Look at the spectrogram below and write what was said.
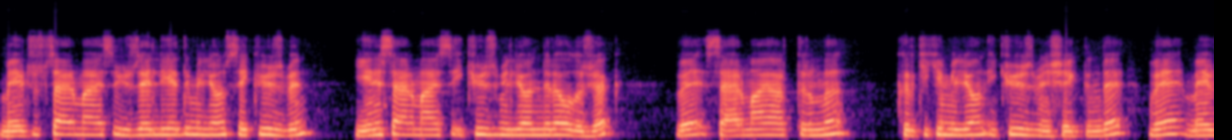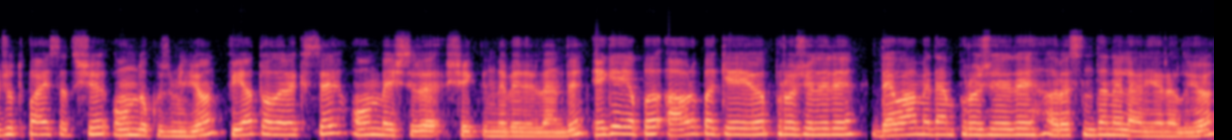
Mevcut sermayesi 157 milyon 800 bin. Yeni sermayesi 200 milyon lira olacak. Ve sermaye arttırımı 42 milyon 200 bin şeklinde ve mevcut pay satışı 19 milyon. Fiyat olarak ise 15 lira şeklinde belirlendi. Ege Yapı Avrupa GEO projeleri devam eden projeleri arasında neler yer alıyor?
